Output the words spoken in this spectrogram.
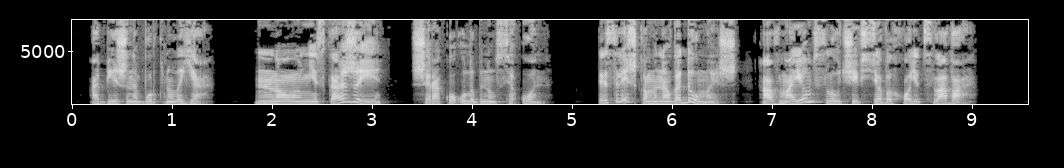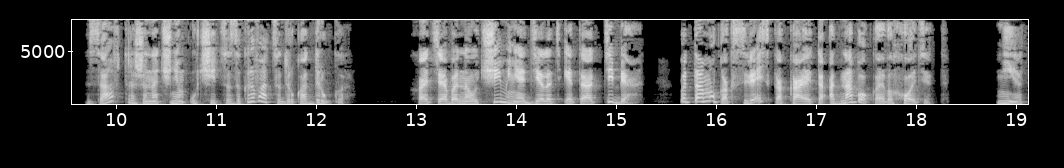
— обиженно буркнула я. «Ну, не скажи», — широко улыбнулся он. «Ты слишком много думаешь, а в моем случае все выходит слова». «Завтра же начнем учиться закрываться друг от друга. Хотя бы научи меня делать это от тебя, потому как связь какая-то однобокая выходит. Нет,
